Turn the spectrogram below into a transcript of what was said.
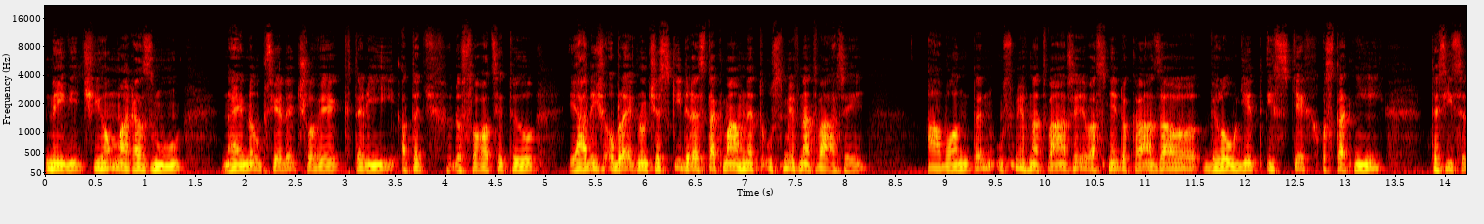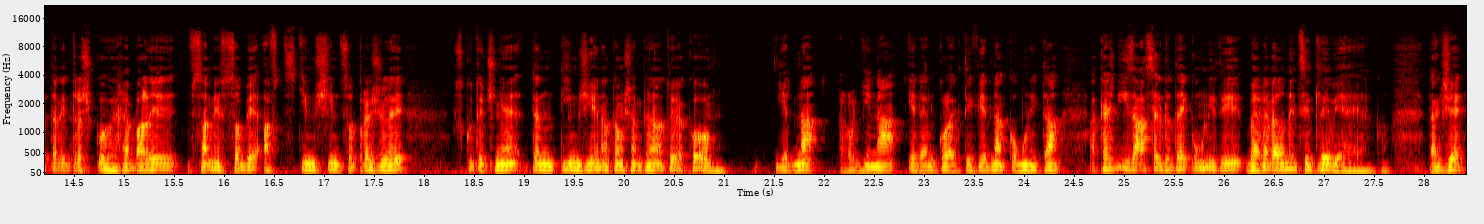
největšího marazmu. Najednou přijede člověk, který, a teď doslova cituju, já když obléknu český dres, tak mám hned úsměv na tváři. A on ten úsměv na tváři vlastně dokázal vyloudit i z těch ostatních, kteří se tady trošku hrabali v sami v sobě a s tím vším, co prožili. Skutečně ten tým žije na tom šampionátu jako jedna rodina, jeden kolektiv, jedna komunita a každý zásah do té komunity bere velmi citlivě. Jako. Takže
